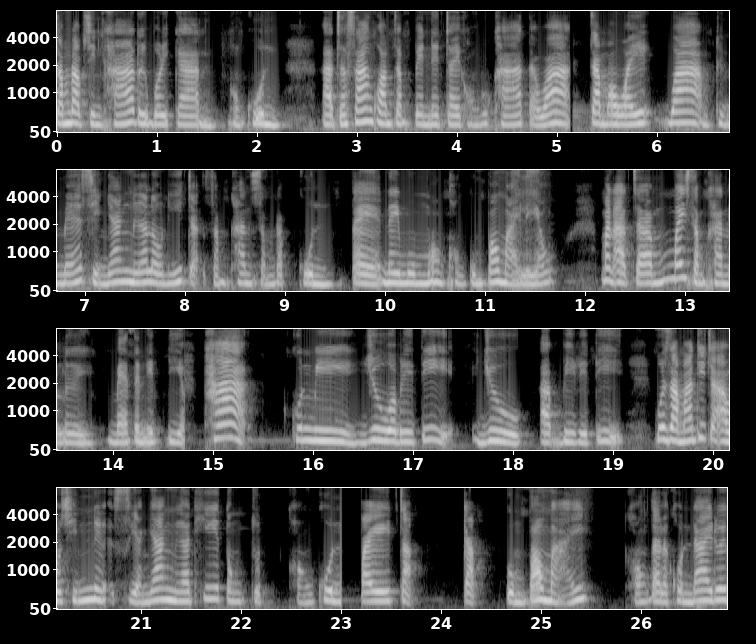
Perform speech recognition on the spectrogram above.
สำหรับสินค้าหรือบริการของคุณ อาจจะสร้างความจำเป็นในใจของลูกค้า แต่ว่าจำเอาไว้ว่าถึงแม้เสียงย่างเนื้อเหล่านี้จะสำคัญสำหรับคุณ แต่ในมุมมองของกลุ่มเป้าหมายแล้ว มันอาจจะไม่สำคัญเลยแม้แต่นิดเดียว ถ้า คุณมี you ability you ability คุณสามารถที่จะเอาชิ้นเนื้อเสียงย่างเนื้อที่ตรงจุดของคุณไปจับกับกลุ่มเป้าหมายของแต่ละคนได้ด้วย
